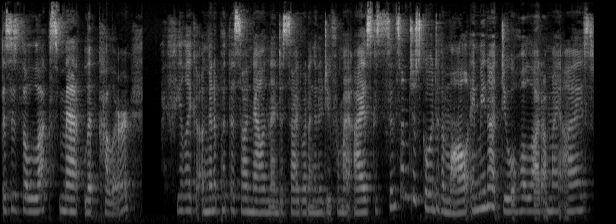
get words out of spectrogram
This is the Luxe Matte Lip Color. I feel like I'm gonna put this on now and then decide what I'm gonna do for my eyes because since I'm just going to the mall, I may not do a whole lot on my eyes.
